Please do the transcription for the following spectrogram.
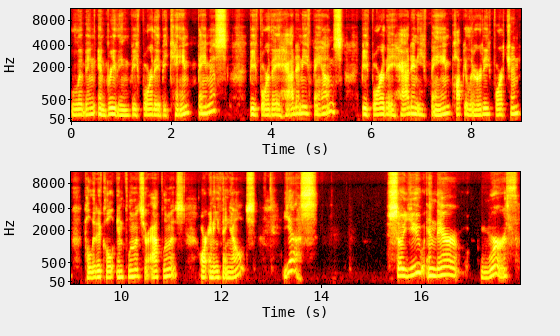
living, and breathing before they became famous, before they had any fans, before they had any fame, popularity, fortune, political influence, or affluence, or anything else? Yes. So you and their worth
